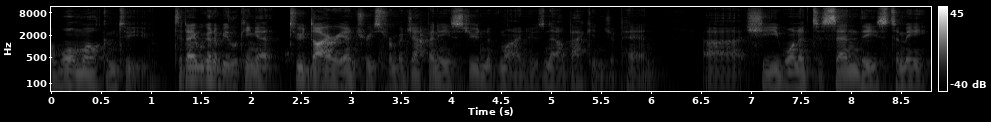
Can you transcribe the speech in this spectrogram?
A warm welcome to you. Today we're going to be looking at two diary entries from a Japanese student of mine who's now back in Japan. Uh, she wanted to send these to me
